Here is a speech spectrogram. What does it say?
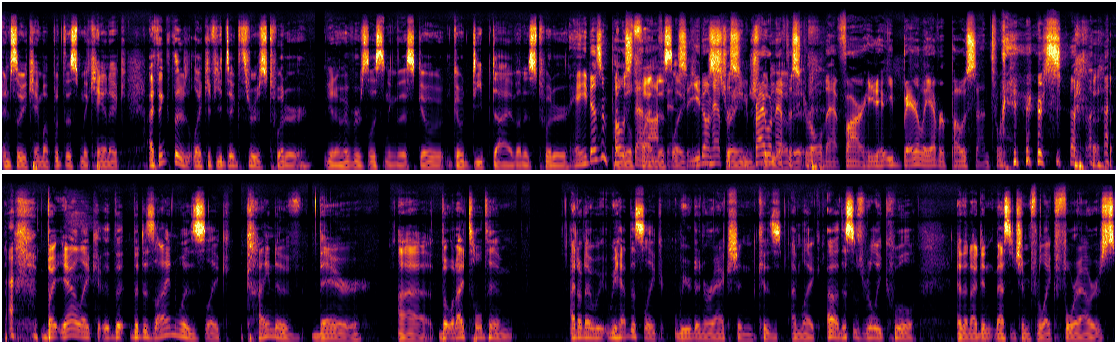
and so he came up with this mechanic. I think there's like if you dig through his Twitter, you know, whoever's listening to this, go go deep dive on his Twitter. Hey, he doesn't post that often, this, like, so you don't have to. You probably wouldn't have to scroll that far. He he barely ever posts on Twitter. So. but yeah, like the the design was like kind of there. Uh, but what I told him I don't know. We, we had this like weird interaction because I'm like, oh, this is really cool. And then I didn't message him for like four hours.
